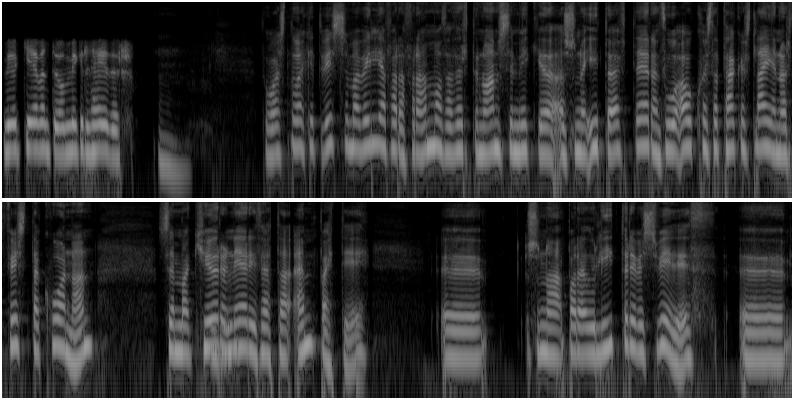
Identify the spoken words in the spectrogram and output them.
mjög gefandi og mikil heiður. Þú varst nú ekkert vissum að vilja fara fram og það þurfti nú ansið mikið að svona íta eftir en þú ákvæmst að taka slægin og ert fyrsta konan sem að kjörin er í þetta embætti uh, svona bara ef þú lítur yfir sviðið uh,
